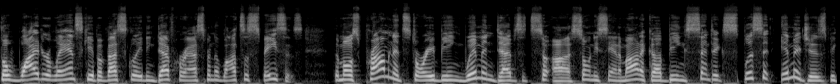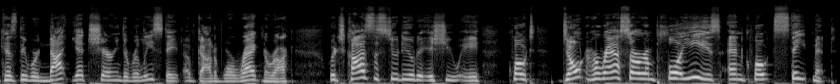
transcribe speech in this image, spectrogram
the, wider landscape of escalating dev harassment in lots of spaces. The most prominent story being women devs at uh, Sony Santa Monica being sent explicit images because they were not yet sharing the release date of God of War Ragnarok, which caused the studio to issue a, quote, don't harass our employees, end quote, statement.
